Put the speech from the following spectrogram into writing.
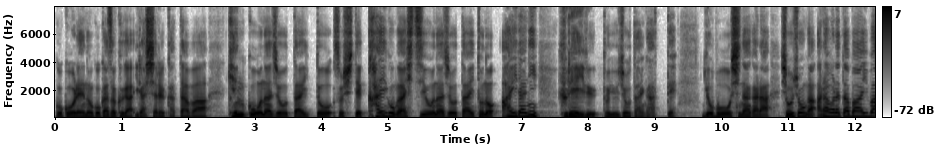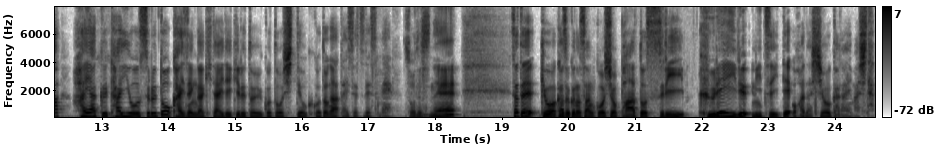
ご高齢のご家族がいらっしゃる方は健康な状態とそして介護が必要な状態との間にフレイルという状態があって予防をしながら症状が現れた場合は早く対応すると改善が期待できるということを知っておくことが大切ですね。そうですね。さて今日は家族の参考書パート3フレイルについてお話を伺いました。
